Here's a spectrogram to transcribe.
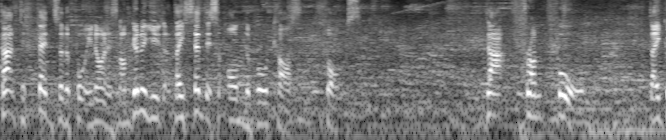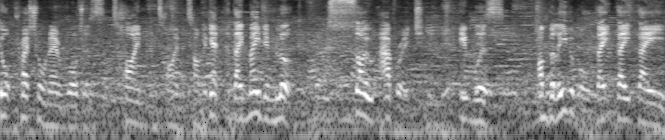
that defense of the 49ers, and I'm going to use, they said this on the broadcast, Fox, that front four, they got pressure on Aaron Rodgers time and time and time again, and they made him look so average. It was unbelievable. They they they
